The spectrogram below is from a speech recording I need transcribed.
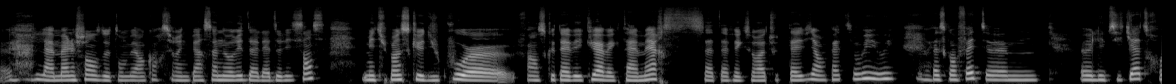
euh, la malchance de tomber encore sur une personne horrible à l'adolescence. Mais tu penses que du coup, euh, ce que tu as vécu avec ta mère, ça t'affectera toute ta vie en fait? Oui, oui. Parce qu'en fait, euh, les psychiatres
